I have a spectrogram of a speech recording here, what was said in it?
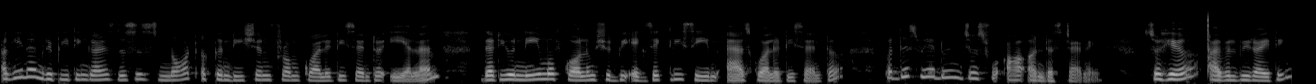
Again, I'm repeating guys, this is not a condition from Quality Center ALM that your name of column should be exactly same as Quality Center. But this we are doing just for our understanding. So here I will be writing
